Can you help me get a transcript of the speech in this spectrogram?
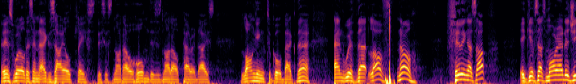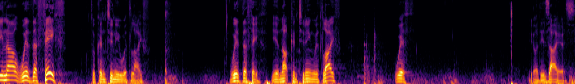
This world is an exile place. This is not our home. This is not our paradise. Longing to go back there. And with that love, now, filling us up, it gives us more energy now with the faith to continue with life with the faith. You're not continuing with life with your desires.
